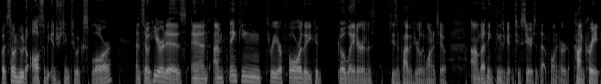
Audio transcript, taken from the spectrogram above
but someone who'd also be interesting to explore. And so here it is. And I'm thinking three or four that you could go later in this season five if you really wanted to. Um, but I think things are getting too serious at that point or concrete.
